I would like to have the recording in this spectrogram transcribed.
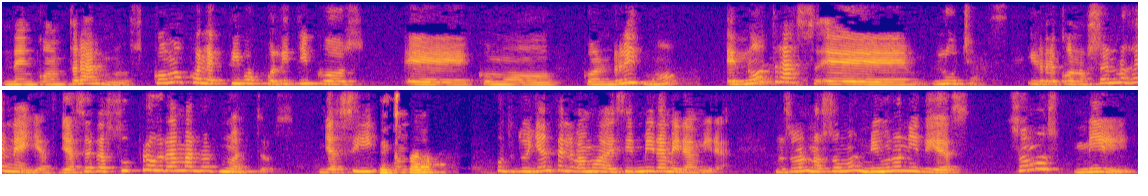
de encontrarnos como colectivos políticos eh, como con ritmo en otras eh, luchas y reconocernos en ellas y hacer a sus programas los nuestros. Y así, constituyente le vamos a decir, mira, mira, mira, nosotros no somos ni uno ni diez, somos mil.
